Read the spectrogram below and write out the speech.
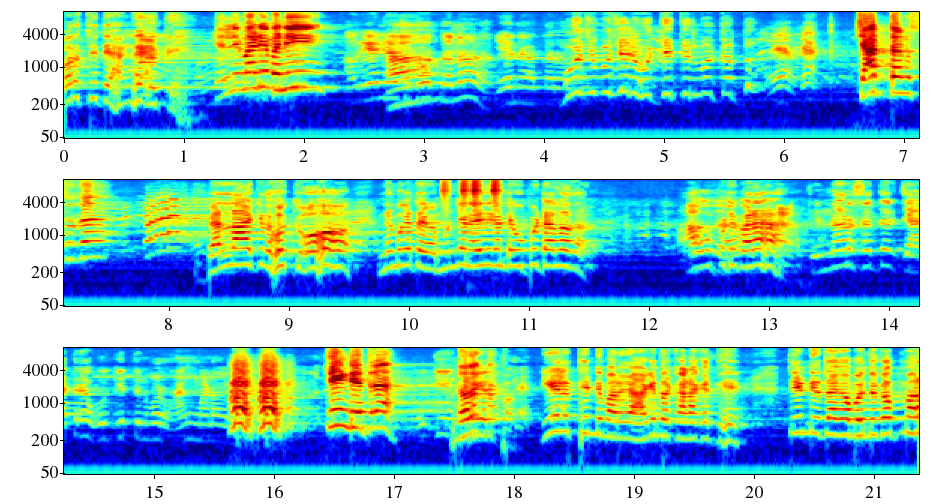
ಪರಿಸ್ಥಿತಿ ಹಂಗೈತಿ. ಎಲ್ಲಿ ಮಾಡಿ ಮನಿ? ಏನ್ ಹೇಳ್ತಾರೆ ಗೊತ್ತೇನು? ಏನ್ ಹೇಳ್ತಾರ? ಮುಂಜಿ ಮುಂಜಾನೆ ಹುಕ್ಕಿ ತಿನ್ಬೇಕಂತ. ಚಾಟ್ ಅನ್ಸುದ ಬೆಲ್ಲ ಹಾಕಿದ ಹುಕ್ಕಿ. ಓ ನಿಮ್ಗತ್ತೆ ಮುಂಜಾನೆ ಐದು ಗಂಟೆ ಉಪ್ಪಿಟ್ಟು ಅಲ್ಲದ ಆ ಉಪ್ಪಿಟ್ಟು ಬೇಡ. ತಿನ್ನಾರ ಸದ್ಯ ಜಾತ್ರೆ ಹುಗ್ಗಿ ತಿನ್ಬಾರ್ದು ಹಂಗ್ ಮಾಡೋ ತಿಂಡಿ ಇದ್ರ? ಏನು ತಿಂಡಿ ಮರ ಆಗಿಂದ್ರ ಕಾಡಕತ್ತಿ ತಿಂಡಿ ಇದ್ದಾಗ ಬಂದು ಕಪ್ಪ ಮರ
